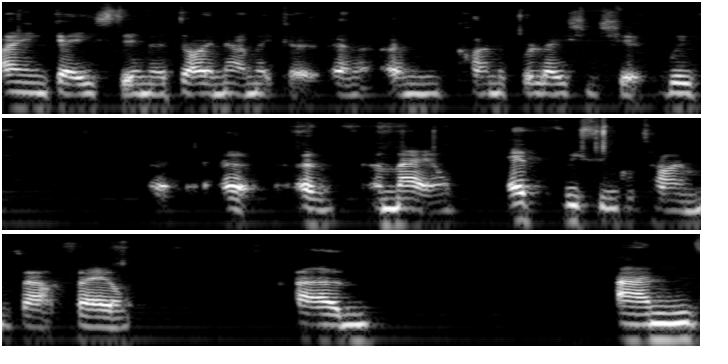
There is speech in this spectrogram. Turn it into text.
i engaged in a dynamic and, and kind of relationship with a, a, a, a male every single time without fail um, and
